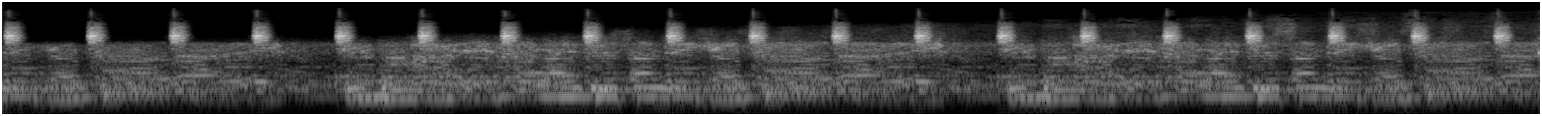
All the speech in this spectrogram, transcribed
you do something you too do something you too.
